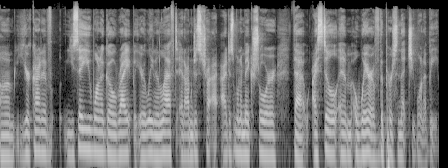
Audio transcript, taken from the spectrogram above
Um, you're kind of you say you want to go right, but you're leaning left, and I'm just try. I just want to make sure that I still am aware of the person that you want to be.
